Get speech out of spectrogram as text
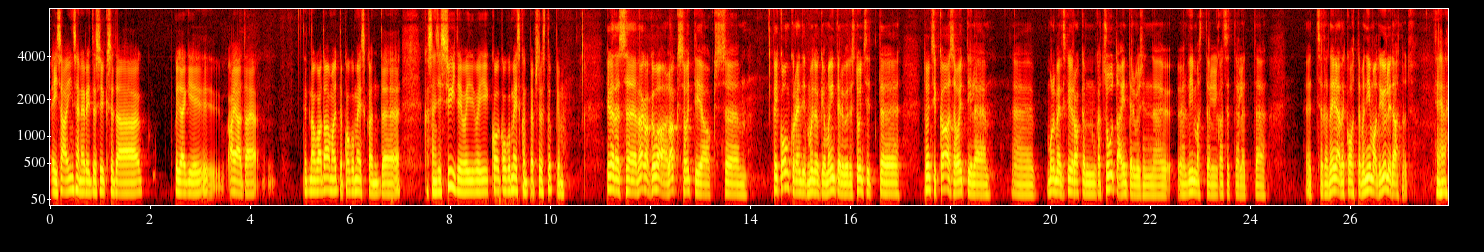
ei saa inseneride süüks seda kuidagi ajada. et nagu Adama ütleb, kogu meeskond, kas on siis süüdi või, või kogu meeskond peab sellest õppima? igatahes äh, väga kõva laks Oti jaoks. Kõik konkurendid muidugi oma intervjuudes tundsid, äh, tundsid kaasa Otile. Äh, mulle meeldis kõige rohkem Katsuta intervjuu siin ühel viimastel katsetel, et, et seda neljandat kohta ma niimoodi küll ei tahtnud. jah,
